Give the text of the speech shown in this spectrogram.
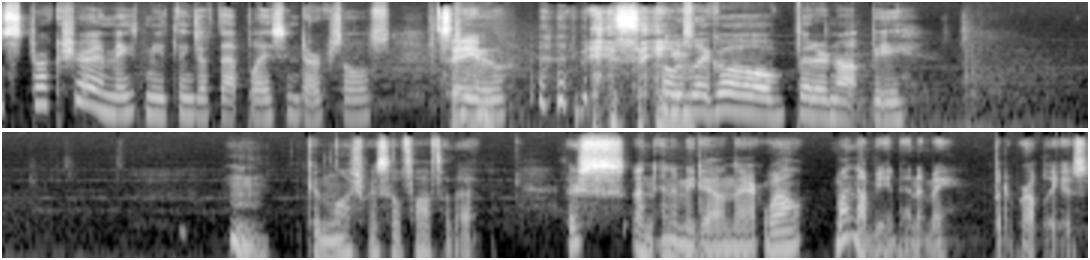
structure. It makes me think of that place in Dark Souls. Same. Same. I was like, oh, better not be. Hmm. Can launch myself off of that. There's an enemy down there. Well, might not be an enemy, but it probably is.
